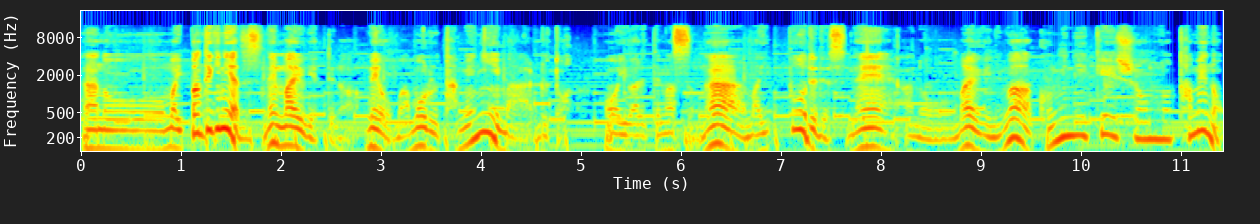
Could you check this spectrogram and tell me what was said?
あのーまあ、一般的にはですね、眉毛っていうのは目を守るために、まあ、あると言われてますが、まあ、一方でですね、あのー眉毛にはコミュニケーションのための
